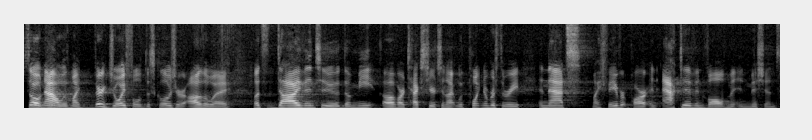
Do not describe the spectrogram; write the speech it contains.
So, now, with my very joyful disclosure out of the way, let's dive into the meat of our text here tonight with point number three, and that's my favorite part an active involvement in missions.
